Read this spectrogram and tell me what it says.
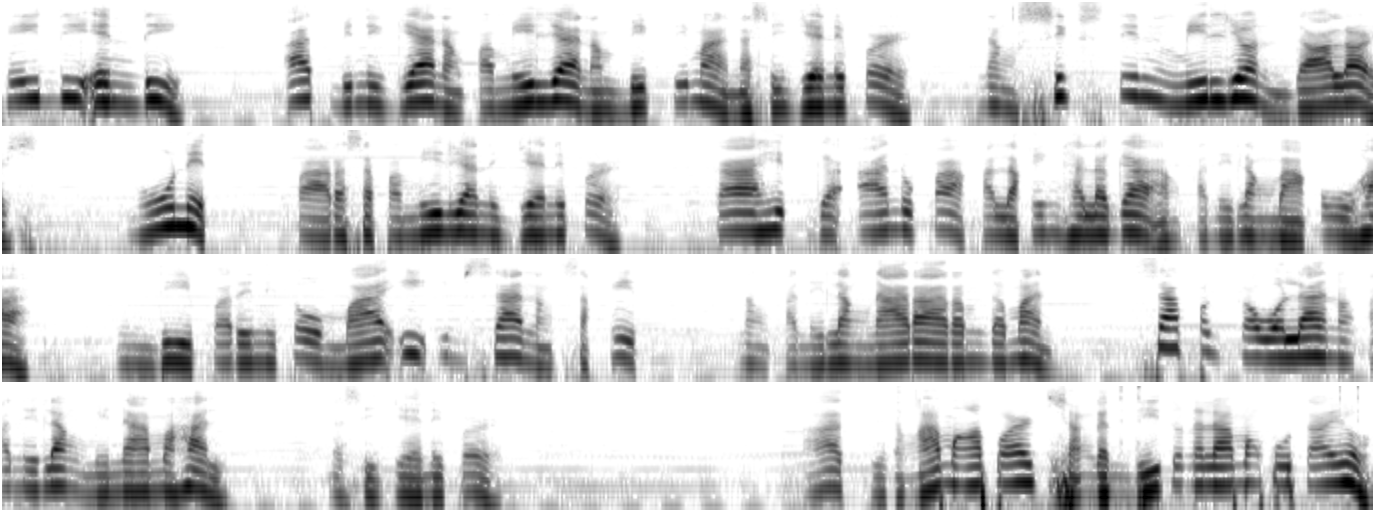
KDND at binigyan ng pamilya ng biktima na si Jennifer ng 16 million dollars. Ngunit para sa pamilya ni Jennifer, kahit gaano pa kalaking halaga ang kanilang makuha, hindi pa rin ito maiibsan ng sakit ng kanilang nararamdaman sa pagkawala ng kanilang minamahal na si Jennifer. At yun na nga mga parts, hanggang dito na lamang po tayo.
